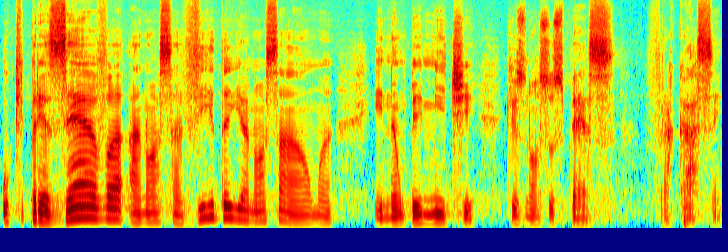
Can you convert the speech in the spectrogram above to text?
o que preserva a nossa vida e a nossa alma e não permite que os nossos pés fracassem.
